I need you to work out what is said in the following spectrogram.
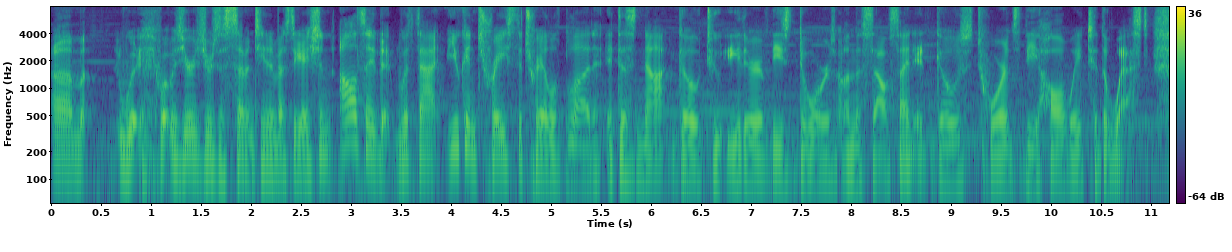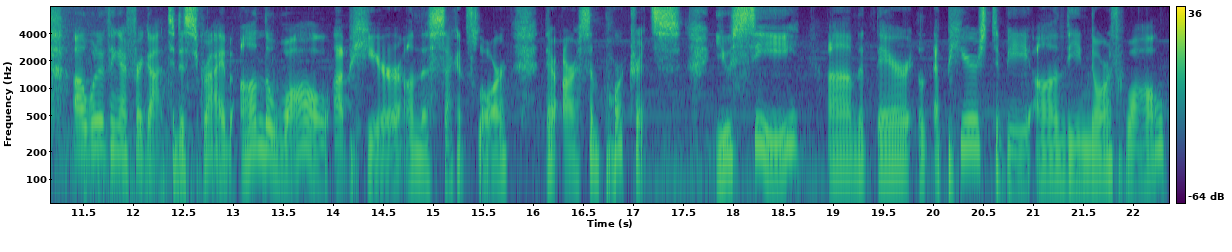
Or Um, what was yours? Yours is 17 investigation. I'll say that with that, you can trace the trail of blood. It does not go to either of these doors on the south side. It goes towards the hallway to the west. Uh, one other thing I forgot to describe on the wall up here on the second floor, there are some portraits. You see um, that there appears to be on the north wall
